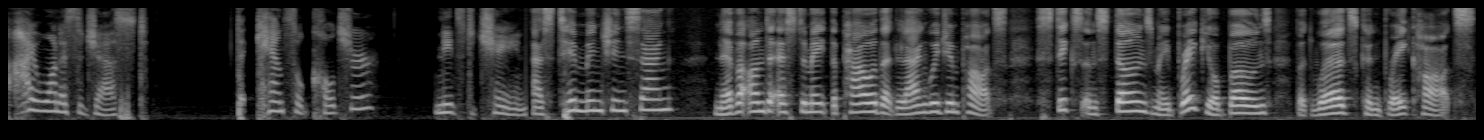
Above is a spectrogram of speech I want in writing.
I want to suggest that cancel culture needs to change. As Tim Minchin sang, never underestimate the power that language imparts. Sticks and stones may break your bones, but words can break hearts.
